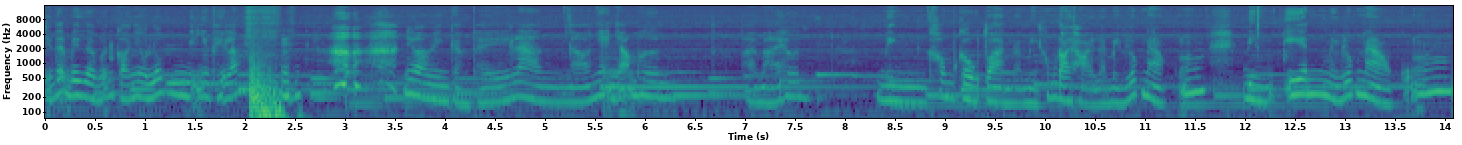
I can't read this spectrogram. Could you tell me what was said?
Đến tận bây giờ vẫn có nhiều lúc nghĩ như thế lắm. Nhưng mà mình cảm thấy là nó nhẹ nhõm hơn mình không cầu toàn và mình không đòi hỏi là mình lúc nào cũng bình yên mình lúc nào cũng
